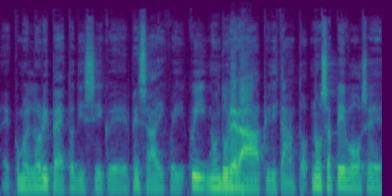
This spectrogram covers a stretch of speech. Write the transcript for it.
eh, come lo ripeto, dissi, que, pensai, que, qui non durerà più di tanto. Non sapevo se,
